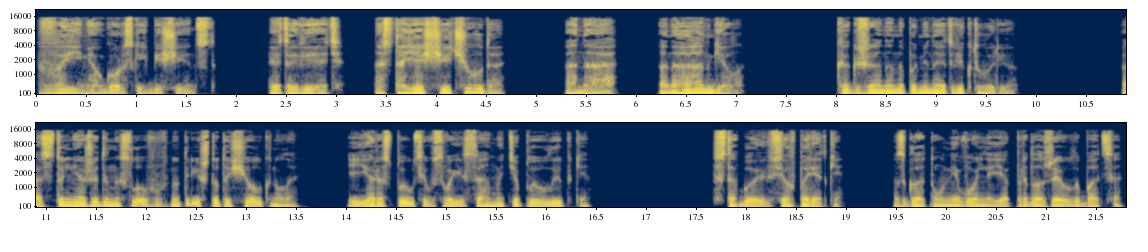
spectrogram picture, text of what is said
«Во имя угорских бесчинств! Это ведь настоящее чудо! Она... она ангел! Как же она напоминает Викторию!» От столь неожиданных слов внутри что-то щелкнуло, и я расплылся в своей самой теплой улыбке. «С тобой все в порядке?» Сглотнул невольно, я продолжаю улыбаться,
